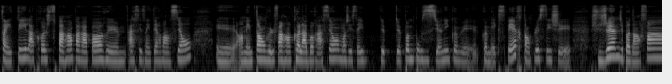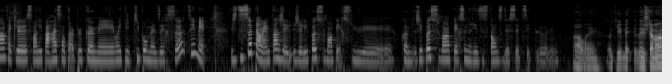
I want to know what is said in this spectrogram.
teinter l'approche du parent par rapport euh, à ses interventions. en même temps, on veut le faire en collaboration. Moi, j'essaie de ne pas me positionner comme, euh, comme experte. En plus, je, je suis jeune, j'ai pas d'enfants. Fait que là, souvent, les parents sont un peu comme euh, ont été qui pour me dire ça, tu sais. Mais je dis ça, puis en même temps, je, je l'ai pas souvent perçu euh, comme. J'ai pas souvent perçu une résistance de ce type-là. Ah ouais, ok. Mais, mais justement,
